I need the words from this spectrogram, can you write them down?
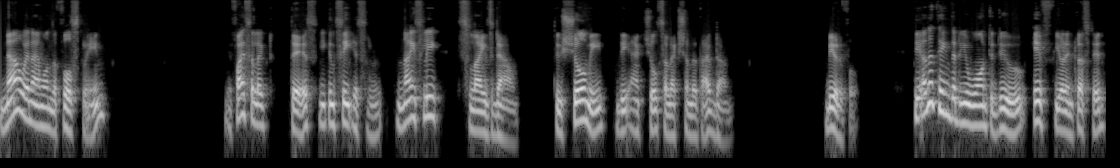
Now when I'm on the full screen, if I select this, you can see it's nicely slides down to show me the actual selection that I've done. Beautiful. The other thing that you want to do, if you're interested,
